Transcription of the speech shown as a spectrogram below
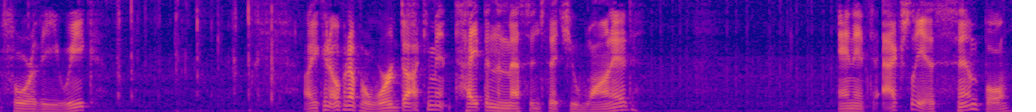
for the week, uh, you can open up a Word document, type in the message that you wanted, and it's actually as simple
